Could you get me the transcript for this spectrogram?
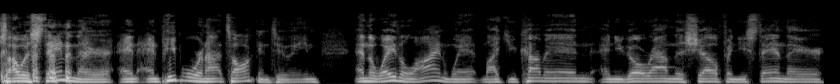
So I was standing there, and and people were not talking to him. And the way the line went, like you come in and you go around this shelf and you stand there,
